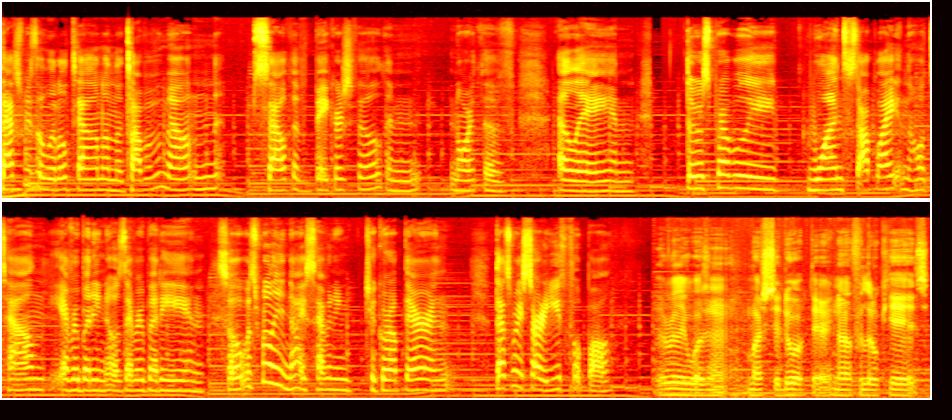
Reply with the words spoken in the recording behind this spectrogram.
Is a little town on the top of a mountain south of Bakersfield and north of LA. And there was probably one stoplight in the whole town. Everybody knows everybody. And so it was really nice having him to grow up there. And that's where he started youth football. There really wasn't much to do up there, you know, for little kids,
